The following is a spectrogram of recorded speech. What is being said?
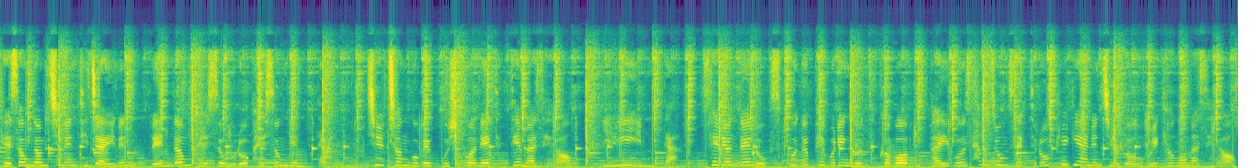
개성 넘치는 디자인은 랜덤 발송으로 발송됩니다. 7,990원에 득템하세요. 1위입니다. 옥스포드 패브릭 노트 커버 B5 3종 세트로 필기하는 즐거움을 경험하세요.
